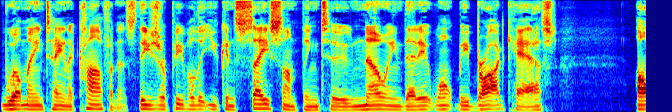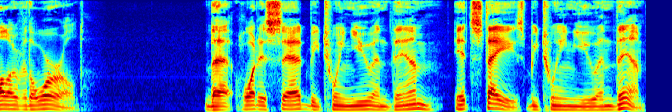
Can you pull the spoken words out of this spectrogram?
will maintain a confidence. These are people that you can say something to knowing that it won't be broadcast all over the world. That what is said between you and them, it stays between you and them.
